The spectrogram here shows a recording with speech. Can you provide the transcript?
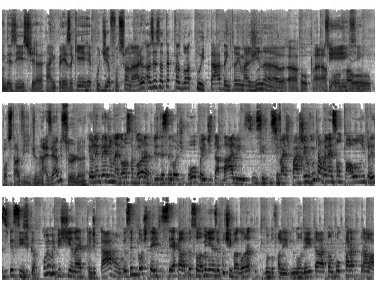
ainda existe. É a empresa que repudia funcionário, às vezes até por causa de uma tuitada, então imagina a roupa, a Sim, roupa sim. ou postar vídeo, né? Mas é absurdo, né? Eu lembrei de um negócio agora, de- desse negócio de roupa e de trabalho, e se, se, se faz parte. Eu vim trabalhar em São Paulo numa empresa específica. Como eu me vestia na época de carro, eu sempre gostei de ser aquela pessoa, menina executiva. Agora, como eu falei, engordei, tá, tá um pouco para, pra lá.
